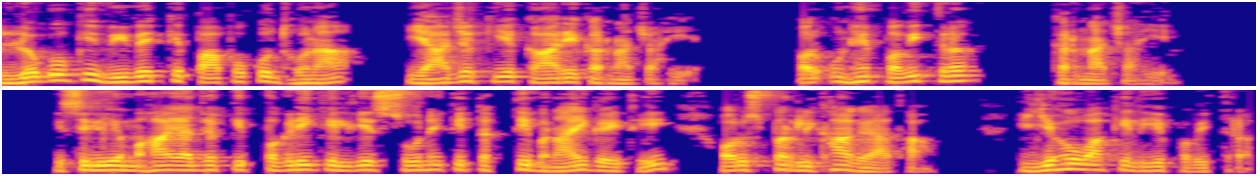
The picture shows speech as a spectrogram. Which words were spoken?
लोगों के विवेक के पापों को धोना याजक ये कार्य करना चाहिए और उन्हें पवित्र करना चाहिए। इसलिए महायाजक की पगड़ी के लिए सोने की तख्ती बनाई गई थी और उस पर लिखा गया था, यहोवा के लिए पवित्र।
